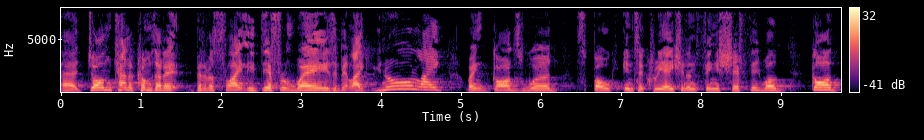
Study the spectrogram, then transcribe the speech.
uh, John kind of comes at it a bit of a slightly different way. He's a bit like, you know, like when God's word spoke into creation and things shifted. Well, God,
